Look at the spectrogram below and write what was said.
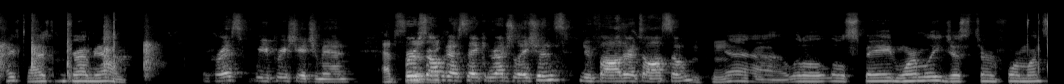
Thanks, guys. Thanks for having me on. Chris, we appreciate you, man. Absolutely. First off, I gotta say congratulations, new father. It's awesome. Mhm. Yeah, a little little spade Wormley just turned four months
